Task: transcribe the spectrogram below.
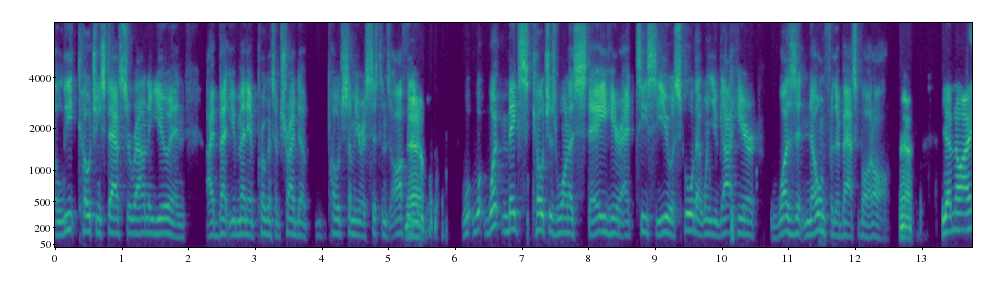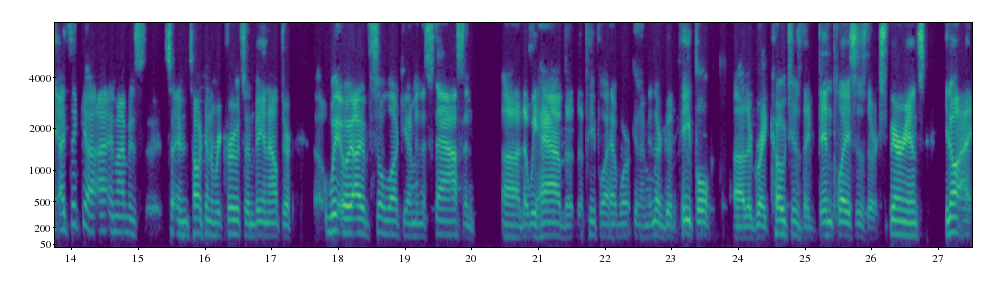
elite coaching staff surrounding you, and I bet you many programs have tried to poach some of your assistants off yeah. you what, what makes coaches want to stay here at TCU, a school that when you got here wasn't known for their basketball at all? Yeah, yeah, no, I, I think, uh, and I was in talking to recruits and being out there. we, I'm so lucky. I mean, the staff and uh, that we have, the, the people I have working. I mean, they're good people. Uh, they're great coaches. They've been places. They're experienced. You know, I,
